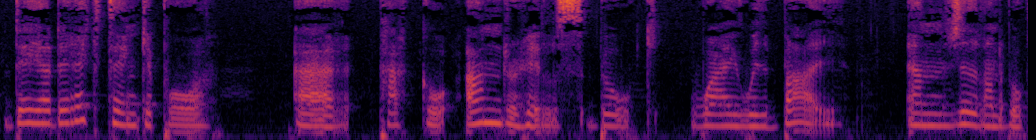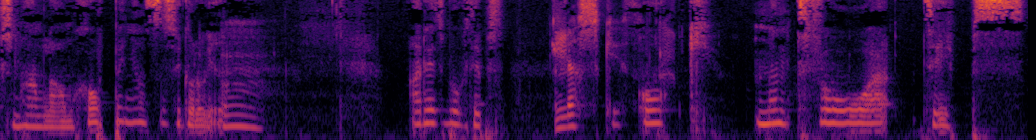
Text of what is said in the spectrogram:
Det jag direkt tänker på är Paco Underhills bok Why We Buy. En givande bok som handlar om shoppingens psykologi. Mm. Ja, det är ett boktips. Läskigt. Och, men två tips.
